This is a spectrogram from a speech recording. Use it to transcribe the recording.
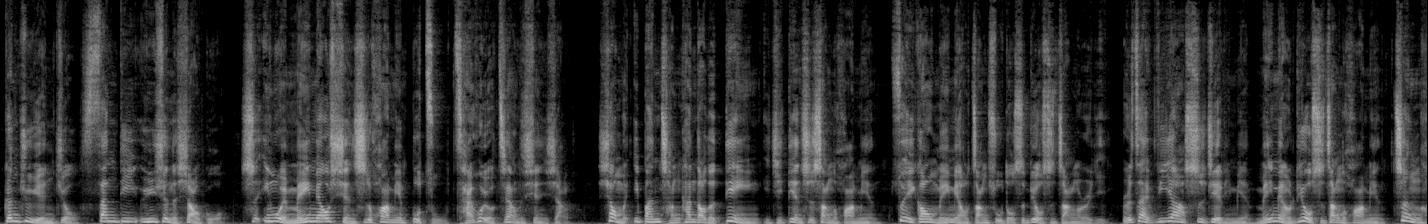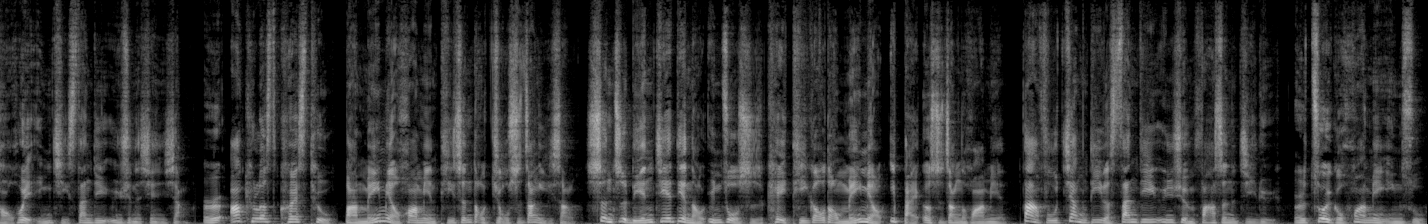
根据研究，3D 晕眩的效果是因为每秒显示画面不足才会有这样的现象。像我们一般常看到的电影以及电视上的画面，最高每秒张数都是六十张而已。而在 VR 世界里面，每秒六十张的画面正好会引起 3D 晕眩的现象。而 Oculus Quest 2把每秒画面提升到九十张以上，甚至连接电脑运作时可以提高到每秒一百二十张的画面，大幅降低了 3D 晕眩发生的几率。而做一个画面因素，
